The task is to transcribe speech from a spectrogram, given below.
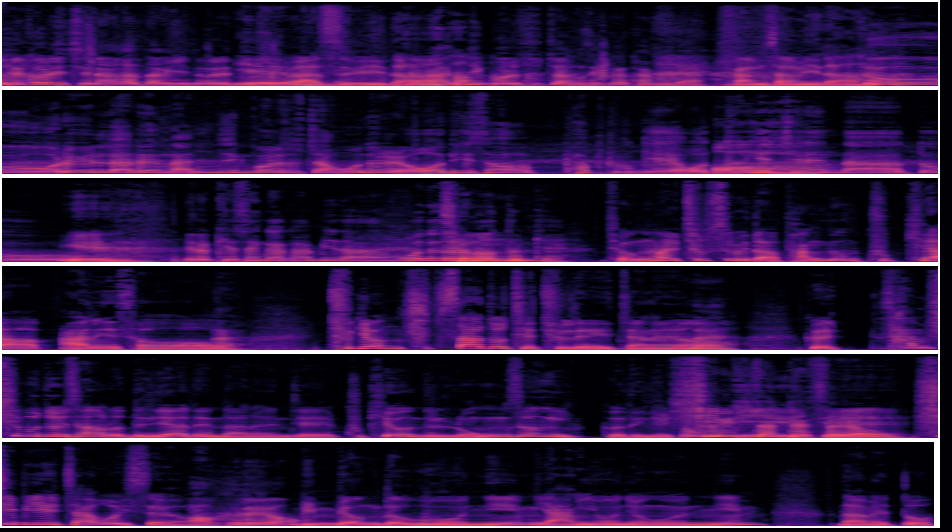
길거리 지나가다가 이 노래 예, 들으면 맞습니다. 저는 안진걸 소장 생각합니다. 감사합니다. 또 월요일 날은 안진걸 소장 오늘 어디서 바쁘게 어떻게 어. 지냈나 또 예. 이렇게 생각합니다. 오늘은 정- 어떻게? 정말 춥습니다. 방금 국회 앞 안에서 네. 추경 14조 제출되어 있잖아요. 네. 그 35조 이상으로 늘려야 된다는 이제 국회의원들 농성이 있거든요. 농성이 시작됐어요? 12일째. 12일째 하고 있어요. 아 그래요? 민병덕 의원님, 양이원영 의원님, 그다음에 또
